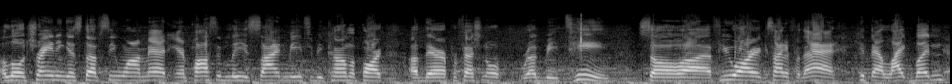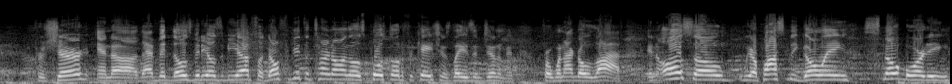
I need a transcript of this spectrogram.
a little training and stuff, see where I'm at, and possibly sign me to become a part of their professional rugby team. So uh, if you are excited for that, hit that like button for sure. And uh, that vid those videos will be up. So don't forget to turn on those post notifications, ladies and gentlemen, for when I go live. And also, we are possibly going snowboarding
